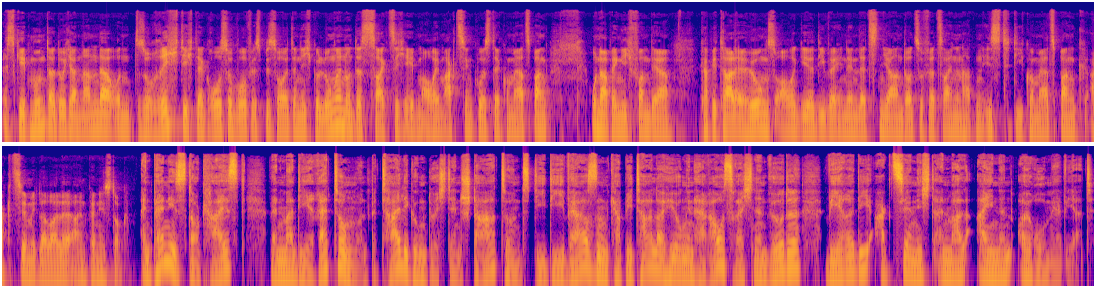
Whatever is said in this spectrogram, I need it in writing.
Es geht munter durcheinander und so richtig der große Wurf ist bis heute nicht gelungen und das zeigt sich eben auch im Aktienkurs der Commerzbank, unabhängig von der Kapitalerhöhungsorgie, die wir in den letzten Jahren dort zu verzeichnen hatten, ist die Commerzbank-Aktie mittlerweile ein Penny Stock. Ein Penny Stock heißt, wenn man die Rettung und Beteiligung durch den Staat und die diversen Kapitalerhöhungen herausrechnen würde, wäre die Aktie nicht einmal einen Euro mehr wert.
